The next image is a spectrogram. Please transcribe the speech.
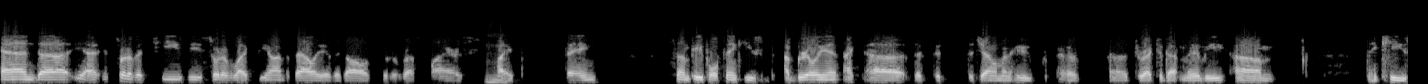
And uh, yeah, it's sort of a cheesy, sort of like Beyond the Valley of the Dolls, sort of Russ Meyer's mm-hmm. type thing. Some people think he's a brilliant. Uh, the, the the gentleman who uh, uh, directed that movie, um, think he's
